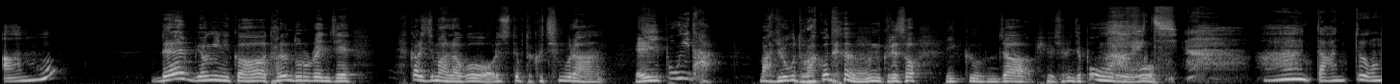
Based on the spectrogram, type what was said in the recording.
암호? 내 명의니까 다른 돈으로 이제 헷갈리지 말라고 어렸을 때부터 그 친구랑 에이 뽕이다 막 이러고 놀았거든. 그래서 입금자 표시를 이제 뽕으로. 아, 난 또,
